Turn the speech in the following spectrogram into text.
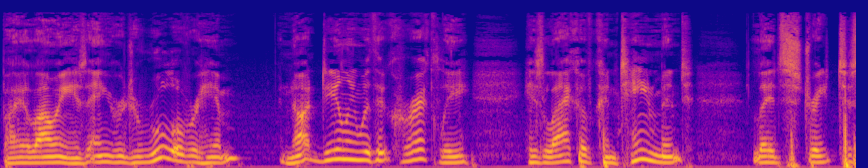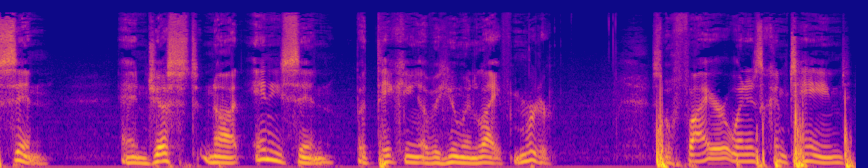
By allowing his anger to rule over him, not dealing with it correctly, his lack of containment led straight to sin. And just not any sin, but taking of a human life, murder. So, fire, when it's contained,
